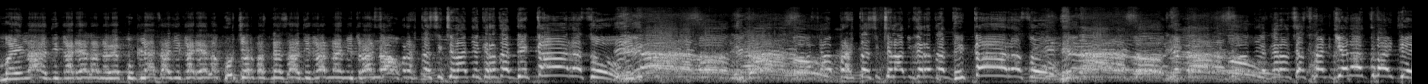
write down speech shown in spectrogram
महिला अधिकाऱ्याला नव्हे कुठल्याच अधिकाऱ्याला खुर्चीवर बसण्याचा अधिकार नाही मित्रांनो. भ्रष्ट शिक्षणाधिकाऱ्याचा धिक्कार असो. अशा भ्रष्ट शिक्षणाधिकाऱ्याचा धिक्कार असो. सस्पेंड केलंच पाहिजे.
